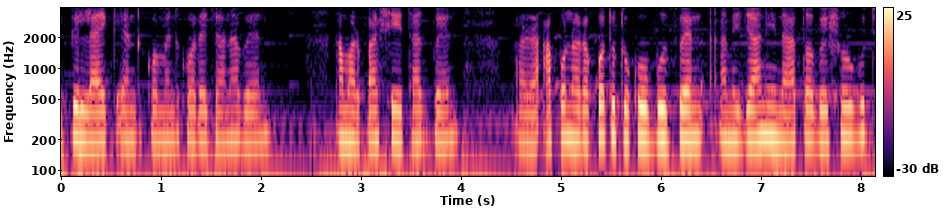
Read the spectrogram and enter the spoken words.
একটি লাইক অ্যান্ড কমেন্ট করে জানাবেন। আমার পাশেই থাকবেন। আর আপনারা কতটুকু বুঝবেন আমি জানি না, তবে সর্বোচ্চ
